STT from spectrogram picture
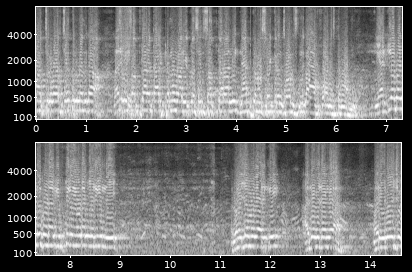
మార్చుల వారి చేతుల మీదుగా సత్కార కార్యక్రమం వారి యొక్క శిర సత్కారాన్ని జ్ఞాపకం స్వీకరించవలసిందిగా ఆహ్వానిస్తున్నాము. ఎడ్ల బండి కూడా గిఫ్ట్గా ఇవ్వడం జరిగింది. రోజమ్మ గారికి అదేవిధంగా మరి ఈరోజు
